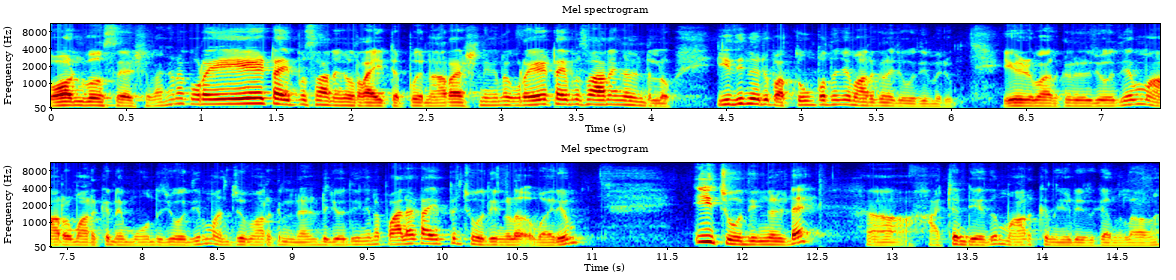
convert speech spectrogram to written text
conversation അങ്ങനെ കുറേ ടൈപ്പ് സാധനങ്ങൾ റൈറ്റപ്പ് നറേഷൻ ഇങ്ങനെ കുറേ ടൈപ്പ് സാധനങ്ങളുണ്ടല്ലോ. ഇതിനൊരു പത്ത് മുപ്പത്തഞ്ച് മാർക്കിന് ചോദ്യം വരും. ഏഴ് മാർക്കിന് ഒരു ചോദ്യം ആറ് മാർക്കിന് മൂന്ന് ചോദ്യം അഞ്ച് മാർക്കിന് രണ്ട് ചോദ്യം ഇങ്ങനെ പല ടൈപ്പ് ചോദ്യങ്ങൾ വരും. ഈ ചോദ്യങ്ങളുടെ അറ്റൻഡ് ചെയ്ത് മാർക്ക് നേടിയെടുക്കുക എന്നുള്ളതാണ്.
